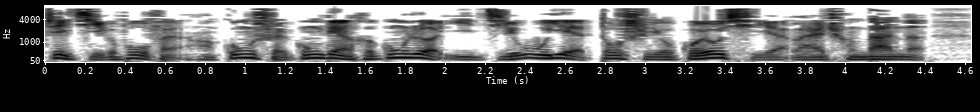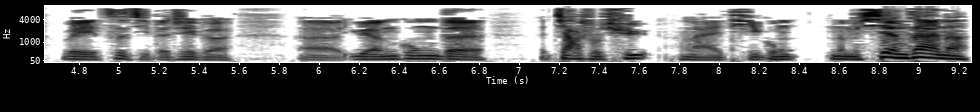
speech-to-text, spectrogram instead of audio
这几个部分啊，供水、供电和供热以及物业都是由国有企业来承担的，为自己的这个呃员工的家属区来提供。那么现在呢，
